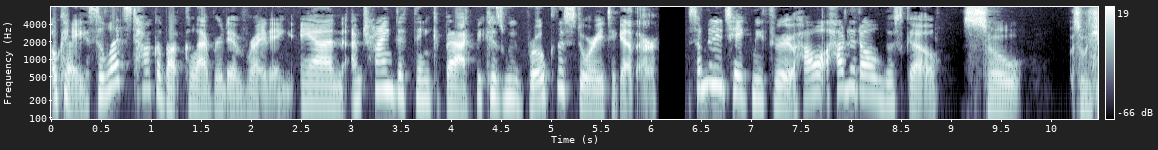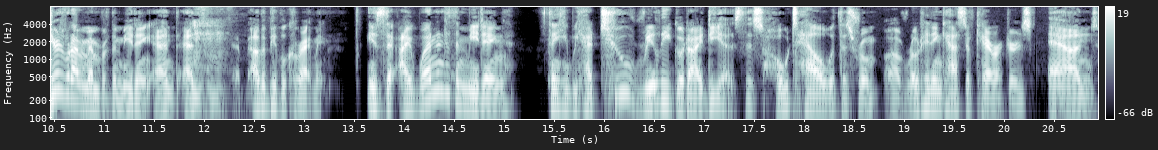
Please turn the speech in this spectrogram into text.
okay, so let's talk about collaborative writing. And I'm trying to think back because we broke the story together. Somebody take me through how how did all this go? So, so here's what I remember of the meeting, and and Mhm. other people correct me, is that I went into the meeting thinking we had two really good ideas: this hotel with this ro- uh, rotating cast of characters and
